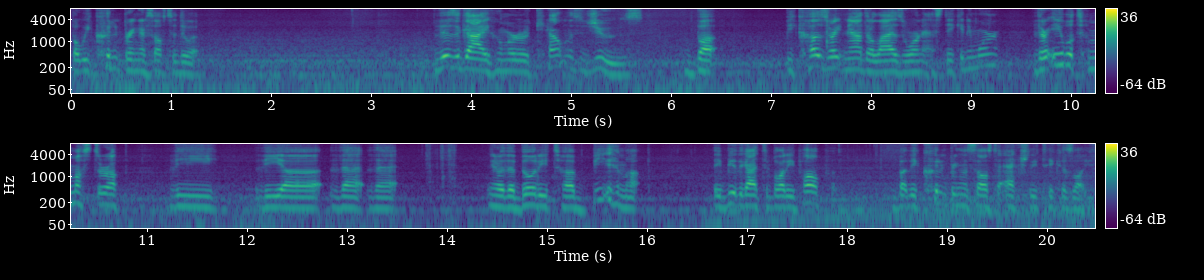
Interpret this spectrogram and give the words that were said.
but we couldn't bring ourselves to do it." This is a guy who murdered countless Jews, but because right now their lives weren't at stake anymore, they're able to muster up the the uh, that that you know the ability to beat him up. They beat the guy to bloody pulp, but they couldn't bring themselves to actually take his life.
